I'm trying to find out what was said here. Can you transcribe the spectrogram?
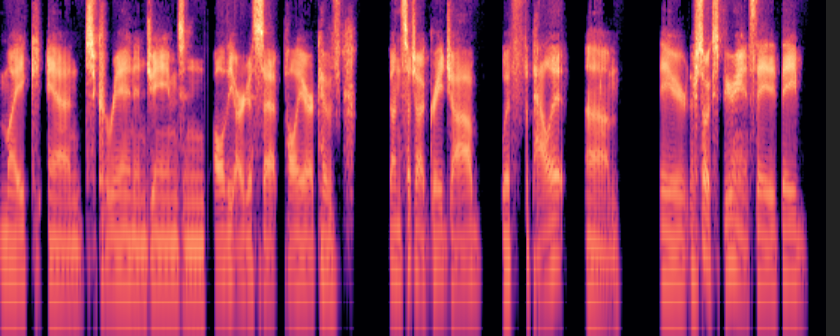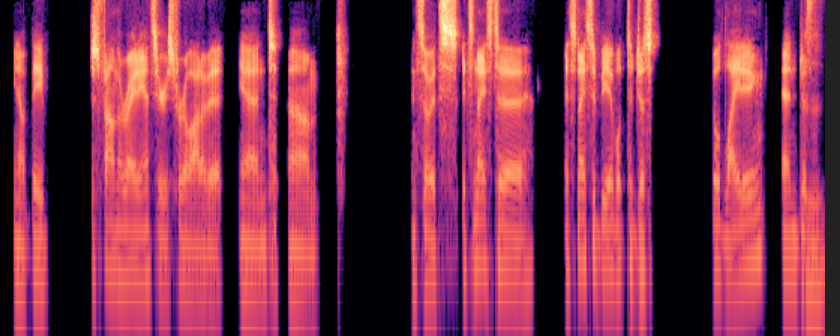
Mike and Corinne and James and all the artists at Polyarc have done such a great job with the palette. Um, they're they're so experienced. They they you know they just found the right answers for a lot of it, and um, and so it's it's nice to it's nice to be able to just build lighting and just mm-hmm.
